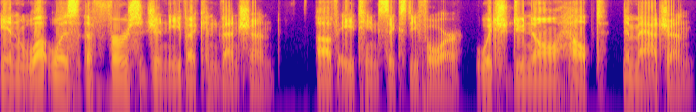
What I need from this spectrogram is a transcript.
in what was the first Geneva Convention of 1864, which Dunant helped imagine.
